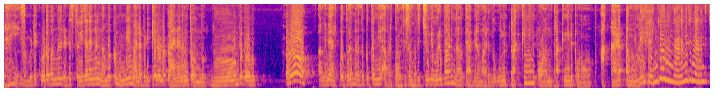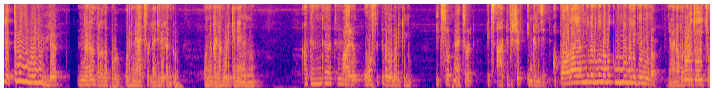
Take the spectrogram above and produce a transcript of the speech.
നൈസ് നമ്മുടെ കൂടെ വന്ന രണ്ട് സ്ത്രീജനങ്ങൾ നമുക്ക് മുന്നേ മല പിടിക്കാനുള്ള പ്ലാനാണെന്ന് തോന്നുന്നു. ദൂണ്ട് പോണു ഹലോ അങ്ങനെ അല്പദൂരം നടന്നപ്പോൾ തന്നെ അവർ തോൽവി സമ്മതിച്ചു എന്റെ ഒരുപാട് നാളത്തെ ആഗ്രഹമായിരുന്നു. ഒന്ന് ട്രക്കിങ്ങിന് പോകണം ട്രക്കിങ്ങിന് പോകണമെന്ന് ആ കഴപ്പങ്ങ് എന്തോ നടന്നിട്ട് നടന്നിട്ട് എത്തണമെന്ന് പോലും ഇല്ല. നടന്ന് നടന്നപ്പോൾ ഒരു നാച്ചുറൽ അരുവി കണ്ടു. ഒന്ന് വെള്ളം കുടിക്കാനായി നിന്നു. അതെന്താ ആരോ ഓസിട്ട് വെള്ളം അടിക്കുന്നു. It's not natural it's artificial intelligent അപ്പോൾ അതാ ഇറങ്ങി വരുന്നു നമുക്ക് മുന്നേ മല കയറിയവർ. ഞാൻ അവരോട് ചോദിച്ചു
